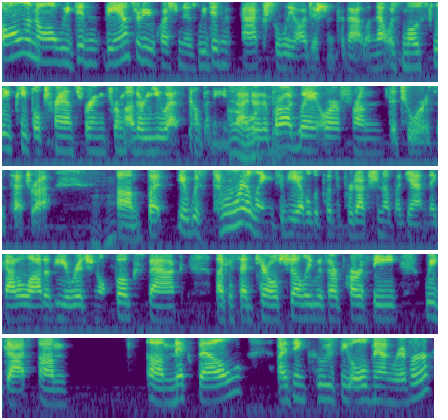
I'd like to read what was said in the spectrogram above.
all in all, we didn't. The answer to your question is we didn't actually audition for that one. That was mostly people transferring from other U.S. companies, oh, either okay. the Broadway or from the tours, etc. Um, but it was thrilling to be able to put the production up again. They got a lot of the original folks back. Like I said, Carol Shelley was our Parthy. We got um, uh, Michel Bell, I think, who's the Old Man River.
